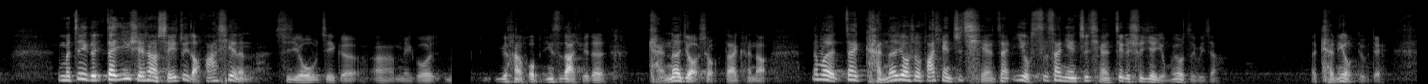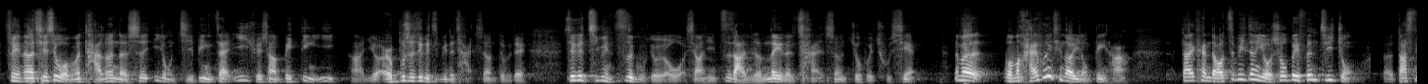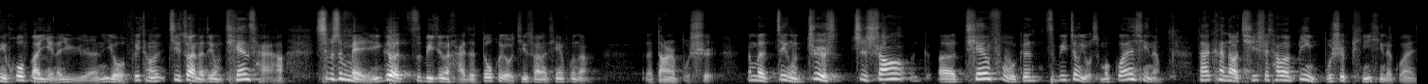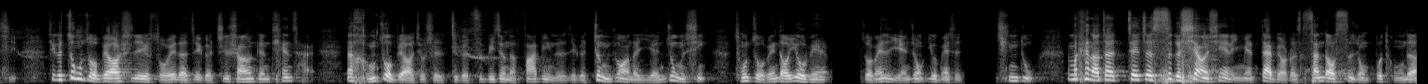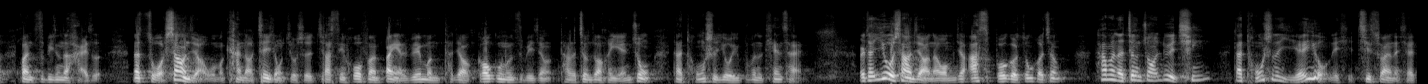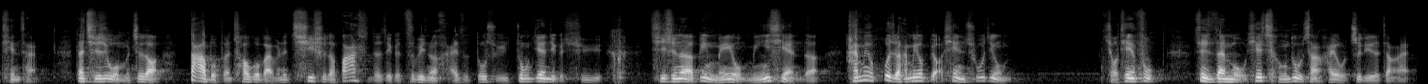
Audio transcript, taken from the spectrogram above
那么这个在医学上谁最早发现的呢？是由这个啊美国约翰霍普金斯大学的凯纳教授，大家看到。那么在凯纳教授发现之前，在一九四三年之前，这个世界有没有自闭症？肯定有，对不对？所以呢，其实我们谈论的是一种疾病在医学上被定义啊，有而不是这个疾病的产生，对不对？这个疾病自古就有，我相信自打人类的产生就会出现。那么我们还会听到一种病哈。大家看到自闭症有时候被分几种，呃，达斯汀·霍夫曼演的雨人有非常计算的这种天才哈，是不是每一个自闭症的孩子都会有计算的天赋呢？那当然不是。那么这种智智商呃天赋跟自闭症有什么关系呢？大家看到其实他们并不是平行的关系。这个纵坐标是这个所谓的这个智商跟天才，那横坐标就是这个自闭症的发病的这个症状的严重性，从左边到右边，左边是严重，右边是。轻度，那么看到在在这四个象限里面，代表着三到四种不同的患自闭症的孩子。那左上角我们看到这种就是 Justin Hoffman 扮演的 Raymond，他叫高功能自闭症，他的症状很严重，但同时又有一部分的天才。而在右上角呢，我们叫阿斯伯格综合症，他们的症状略轻，但同时呢也有那些计算的一些天才。但其实我们知道，大部分超过百分之七十到八十的这个自闭症的孩子都属于中间这个区域，其实呢并没有明显的，还没有或者还没有表现出这种。小天赋，甚至在某些程度上还有智力的障碍。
